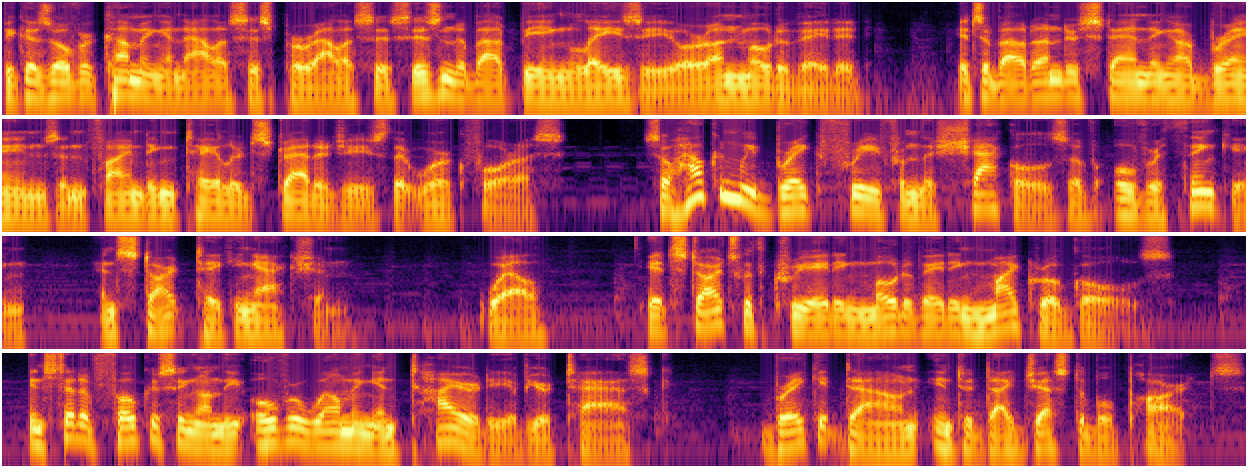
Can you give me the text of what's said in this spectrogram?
Because overcoming analysis paralysis isn't about being lazy or unmotivated. It's about understanding our brains and finding tailored strategies that work for us. So how can we break free from the shackles of overthinking and start taking action? Well, it starts with creating motivating micro-goals. Instead of focusing on the overwhelming entirety of your task, break it down into digestible parts.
